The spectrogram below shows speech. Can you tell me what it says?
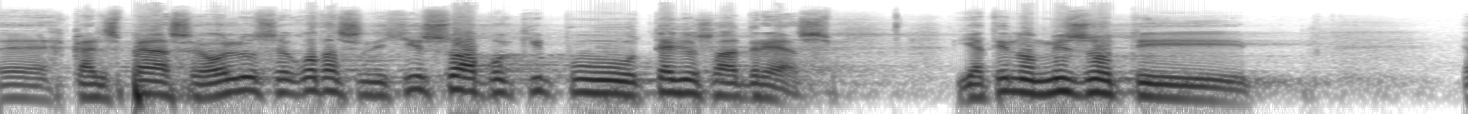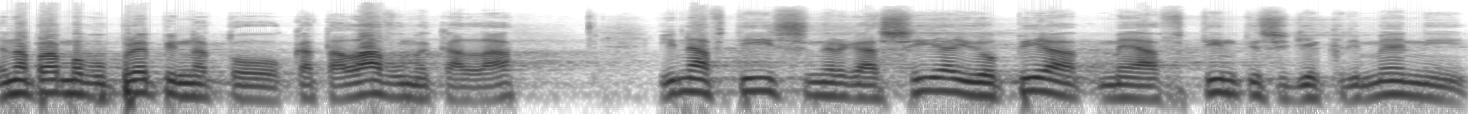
Ε, καλησπέρα σε όλους. Εγώ θα συνεχίσω από εκεί που τέλειωσε ο Ανδρέας. Γιατί νομίζω ότι ένα πράγμα που πρέπει να το καταλάβουμε καλά είναι αυτή η συνεργασία η οποία με αυτήν τη συγκεκριμένη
